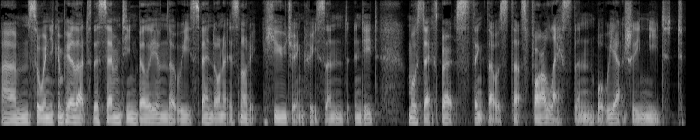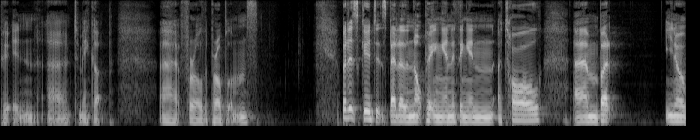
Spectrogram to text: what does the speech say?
Um, so when you compare that to the 17 billion that we spend on it, it's not a huge increase. And indeed, most experts think that was that's far less than what we actually need to put in uh, to make up uh, for all the problems. But it's good. It's better than not putting anything in at all. Um, but you know,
